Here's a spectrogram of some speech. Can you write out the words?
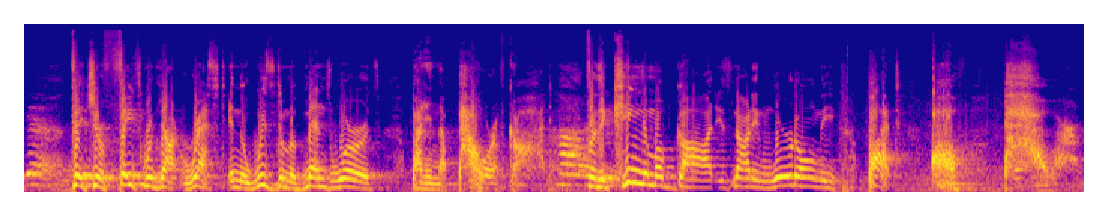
that your faith would not rest in the wisdom of men's words, but in the power of God. For the kingdom of God is not in word only, but of power.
